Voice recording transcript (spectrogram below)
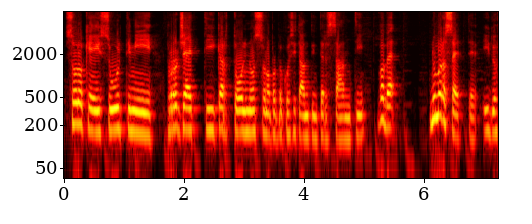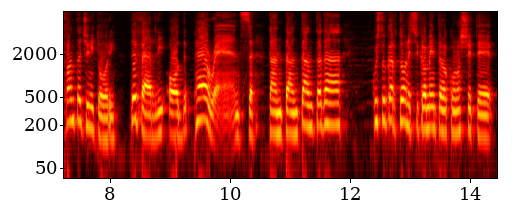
solo che i suoi ultimi progetti, cartoni non sono proprio così tanto interessanti. Vabbè. Numero 7, i due fantagenitori, The Fairly Odd Parents. Tan tan tan ta da. Questo cartone sicuramente lo conoscete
